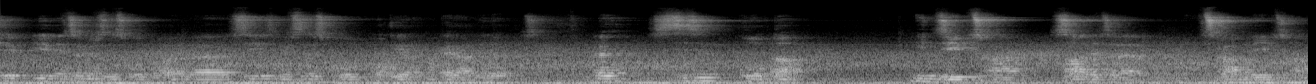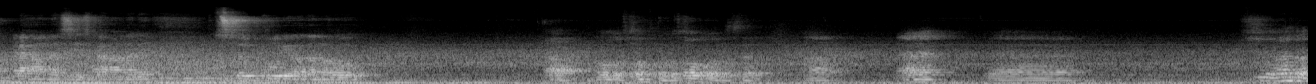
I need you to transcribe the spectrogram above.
ki, bir neçə Mercedes klub var və siz Mercedes klub oxuyarmaq qərarını verdiniz. Və sizin klubdan inciyib çıxan, sadəcə çıxan deyib çıxan, bəhanəsiz, bəhanəli çıxıb klub yaradanlar olur. Hə, olur, çox olur, çox olur sizə. Hə, yəni, eee, şimdi mən də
